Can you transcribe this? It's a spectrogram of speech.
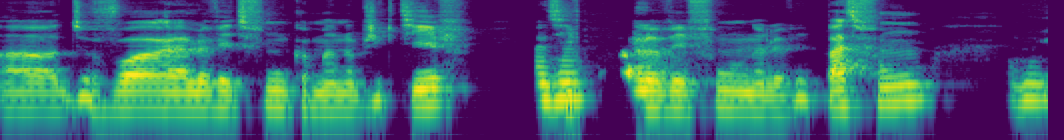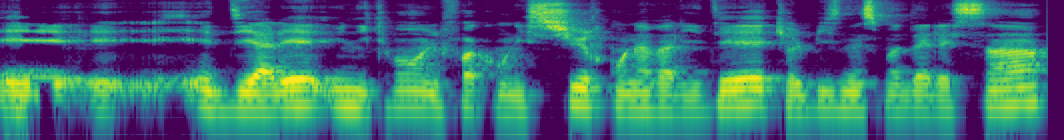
euh, de voir la levée de fonds comme un objectif. Mmh si vous fonds, ne levez pas de fonds. Mmh et, d'y aller uniquement une fois qu'on est sûr qu'on a validé, que le business model est sain,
